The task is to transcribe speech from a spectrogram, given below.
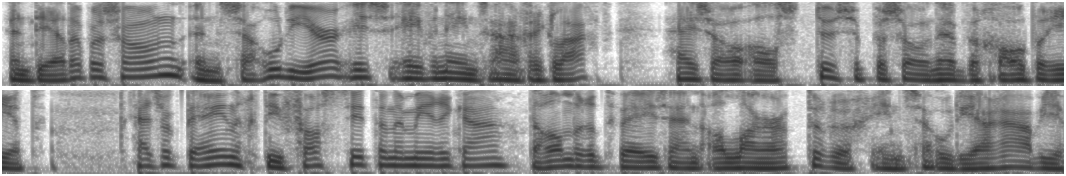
Een derde persoon, een Saoediër, is eveneens aangeklaagd. Hij zou als tussenpersoon hebben geopereerd. Hij is ook de enige die vastzit in Amerika. De andere twee zijn al langer terug in Saoedi-Arabië.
